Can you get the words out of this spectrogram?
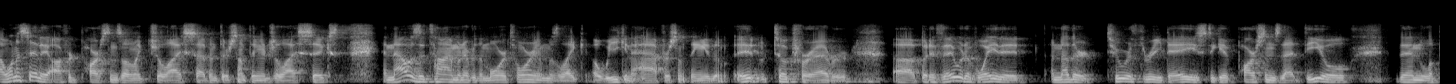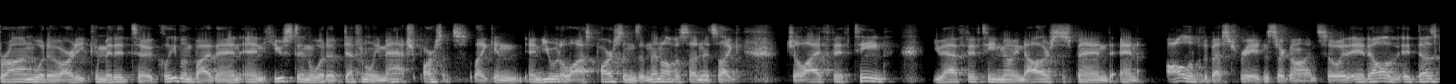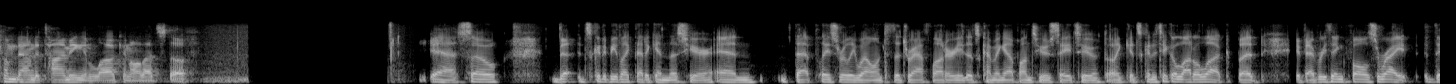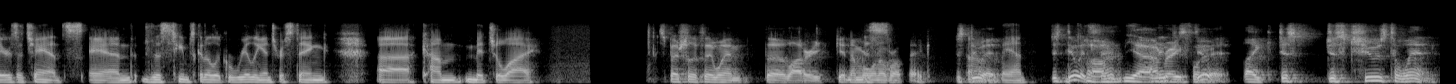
I want to say they offered Parsons on like July 7th or something or July 6th. And that was a time whenever the moratorium was like a week and a half or something. It took forever. Uh, but if they would have waited another two or three days to give Parsons that deal, then LeBron would have already committed to Cleveland by then, and Houston would have definitely matched Parsons. Like, and and you would have lost Parsons, and then all of a sudden it's like July fifteenth, you have fifteen million dollars to spend, and all of the best free agents are gone. So it, it all it does come down to timing and luck and all that stuff. Yeah, so th- it's going to be like that again this year, and that plays really well into the draft lottery that's coming up on Tuesday too. Like it's going to take a lot of luck, but if everything falls right, there's a chance, and this team's going to look really interesting uh, come mid July. Especially if they win the lottery, get number yes. one overall pick. Just do oh, it, man. Just do it. Um, yeah, I am ready just for do it. it. Like just just choose to win.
